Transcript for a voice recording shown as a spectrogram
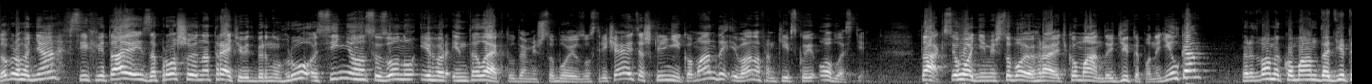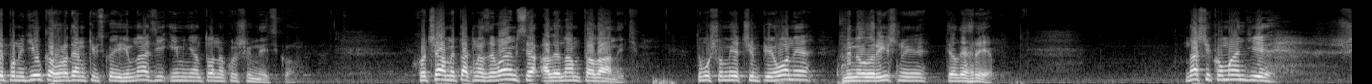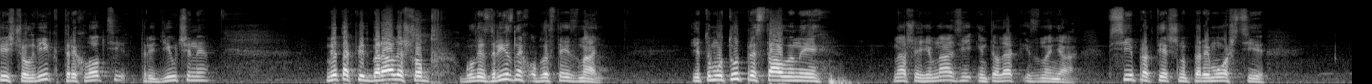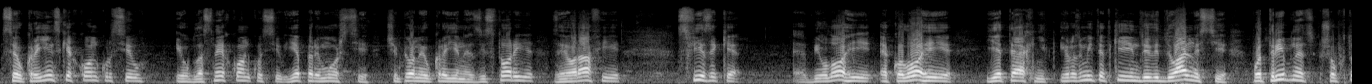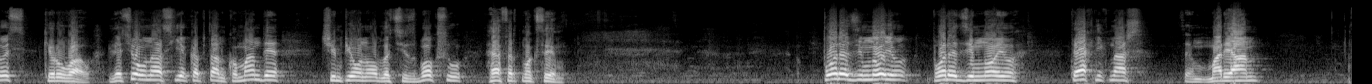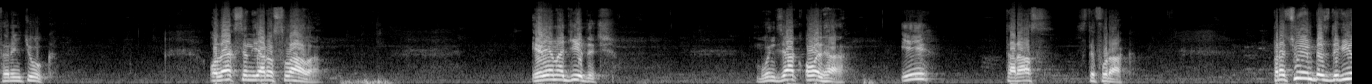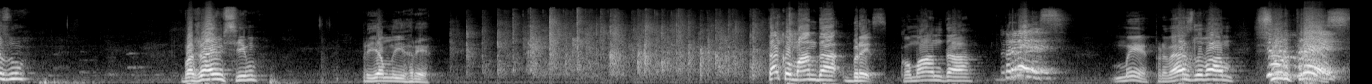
Доброго дня! Всіх вітаю і запрошую на третю відбірну гру осіннього сезону ігор інтелекту, де між собою зустрічаються шкільні команди Івано-Франківської області. Так, сьогодні між собою грають команди Діти понеділка. Перед вами команда Діти понеділка Городенківської гімназії імені Антона Крушельницького. Хоча ми так називаємося, але нам таланить. Тому що ми чемпіони минулорічної телегри. В нашій команді шість чоловік, три хлопці, три дівчини. Ми так підбирали, щоб були з різних областей знань. І тому тут представлені в нашій гімназії інтелект і знання. Всі практично переможці всеукраїнських конкурсів і обласних конкурсів. Є переможці чемпіони України з історії, з географії, з фізики, е, біології, екології, є технік. І розумієте, такі індивідуальності потрібно, щоб хтось керував. Для цього у нас є капітан команди, чемпіон області з боксу Геферт Максим. Поряд зі мною, поряд зі мною технік наш, це Маріан Ферентюк. Олексин Ярослава, Ірина Дідич, Бунзяк Ольга і Тарас Стефурак. Працюємо без девізу. Бажаємо всім приємної гри. та команда Бриз. Команда. Бриз! Ми привезли вам Сюрприз!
